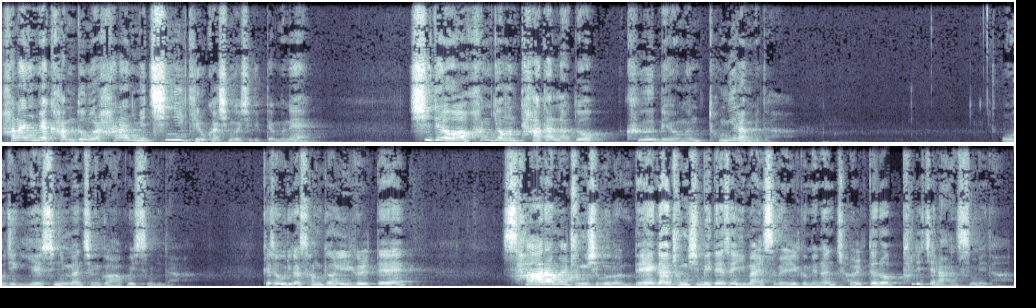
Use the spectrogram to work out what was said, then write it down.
하나님의 감동을 하나님이 친히 기록하신 것이기 때문에 시대와 환경은 다 달라도 그 내용은 동일합니다. 오직 예수님만 증거하고 있습니다. 그래서 우리가 성경을 읽을 때 사람을 중심으로 내가 중심이 돼서 이 말씀을 읽으면 절대로 풀리지는 않습니다.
